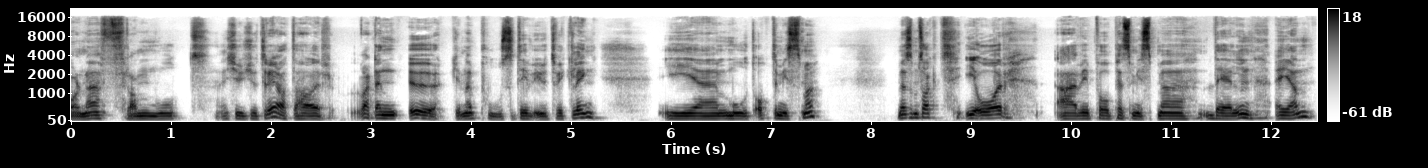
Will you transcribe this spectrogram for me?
årene fram mot 2023 at det har vært en økende positiv utvikling i, eh, mot optimisme. Men som sagt, i år er vi på pessimismedelen igjen.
